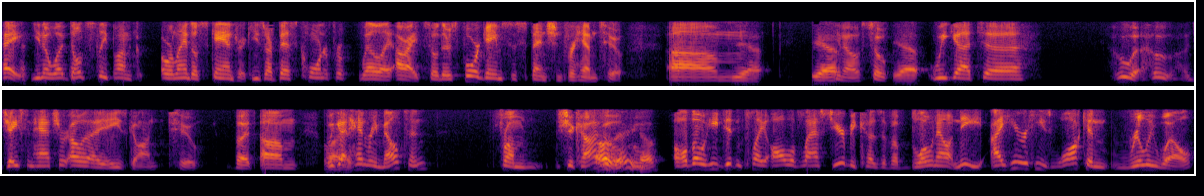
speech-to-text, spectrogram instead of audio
hey, you know what? Don't sleep on Orlando Scandrick. He's our best corner for. Well, all right. So there's four game suspension for him too. Um, yeah. Yeah. You know, so Yeah. we got uh, who who Jason Hatcher. Oh, uh, he's gone too. But um, we got Henry Melton from Chicago. Oh, there you who, go. Although he didn't play all of last year because of a blown out knee, I hear he's walking really well,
